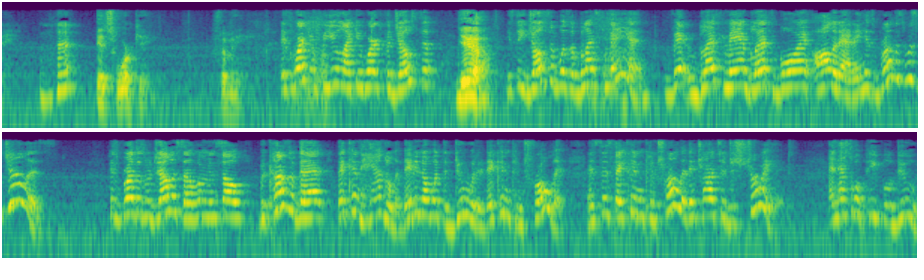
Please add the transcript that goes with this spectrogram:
me. It's working for me. It's working for you like it worked for Joseph. Yeah. You see, Joseph was a blessed man. Blessed man, blessed boy, all of that. And his brothers was jealous. His brothers were jealous of him. And so, because of that, they couldn't handle it. They didn't know what to do with it. They couldn't control it. And since they couldn't control it, they tried to destroy it. And that's what people do.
